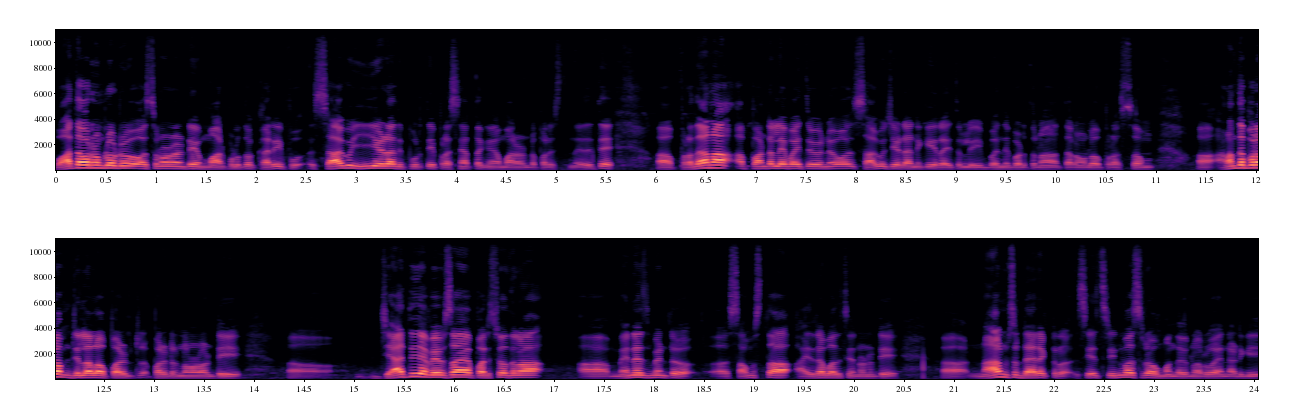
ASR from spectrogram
వాతావరణంలో వస్తున్నటువంటి మార్పులతో ఖరీఫ్ సాగు ఈ ఏడాది పూర్తి ప్రశ్నార్థకంగా మారిన పరిస్థితి. ఏదైతే ప్రధాన పంటలు ఏవైతే ఉన్నాయో సాగు చేయడానికి రైతులు ఇబ్బంది పడుతున్న తరంలో ప్రస్తుతం అనంతపురం జిల్లాలో పర్యట పర్యటన ఉన్నటువంటి జాతీయ వ్యవసాయ పరిశోధన మేనేజ్మెంట్ సంస్థ హైదరాబాద్కి చెందినటువంటి నార్మ్స్ డైరెక్టర్ సి శ్రీనివాసరావు మన దగ్గర ఉన్నారు. ఆయన అడిగి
